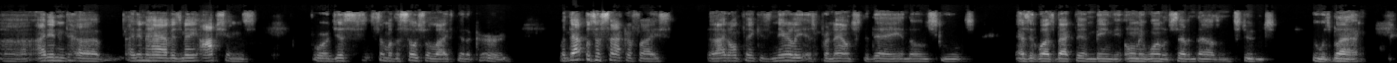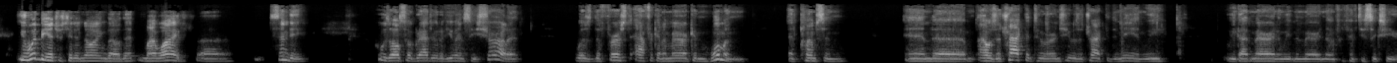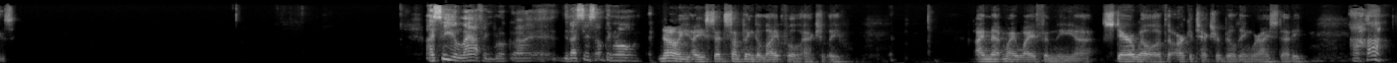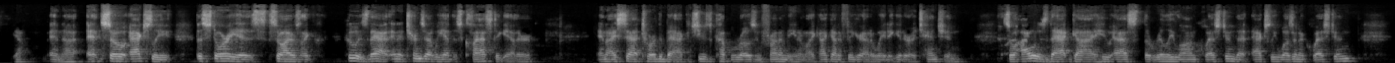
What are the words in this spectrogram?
Uh, I didn't uh, I didn't have as many options for just some of the social life that occurred, but that was a sacrifice that I don't think is nearly as pronounced today in those schools as it was back then, being the only one of 7,000 students who was black. You would be interested in knowing, though, that my wife, uh, Cindy, who was also a graduate of UNC Charlotte, was the first African American woman at Clemson. And uh, I was attracted to her, and she was attracted to me, and we we got married, and we've been married now for 56 years. I see you laughing, Brook. Uh, did I say something wrong? No, I said something delightful, actually. I met my wife in the uh, stairwell of the architecture building where I studied. Aha. Uh-huh. Yeah. And, uh, and so actually, the story is so I was like, who is that? And it turns out we had this class together. And I sat toward the back, and she was a couple rows in front of me. And I'm like, I got to figure out a way to get her attention. So I was that guy who asked the really long question that actually wasn't a question,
